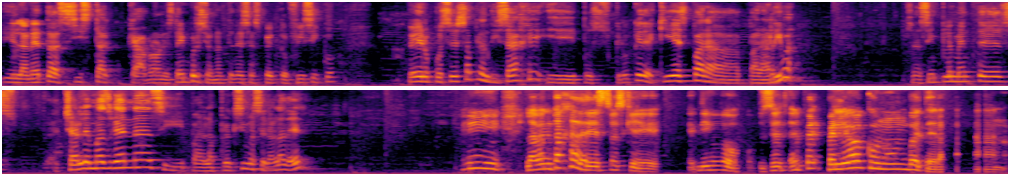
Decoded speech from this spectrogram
Y la neta, sí está cabrón, está impresionante en ese aspecto físico. Pero pues es aprendizaje y pues creo que de aquí es para, para arriba. O sea, simplemente es echarle más ganas y para la próxima será la de él. Sí, la ventaja de esto es que digo, pues, él peleó con un veterano.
